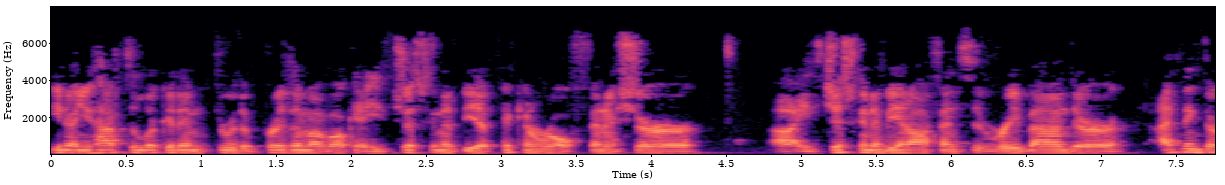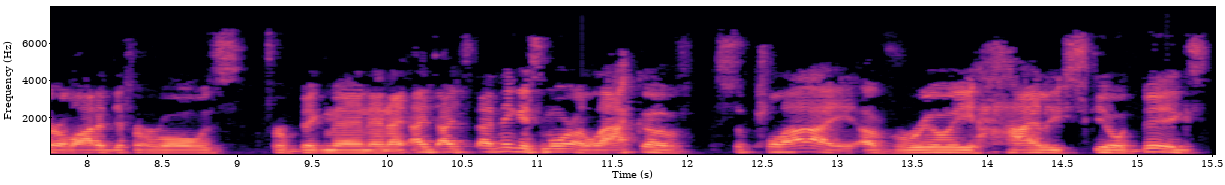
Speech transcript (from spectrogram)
you know, you have to look at him through the prism of, okay, he's just going to be a pick and roll finisher uh, he's just going to be an offensive rebounder. I think there are a lot of different roles for big men, and I, I, I think it's more a lack of supply of really highly skilled bigs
